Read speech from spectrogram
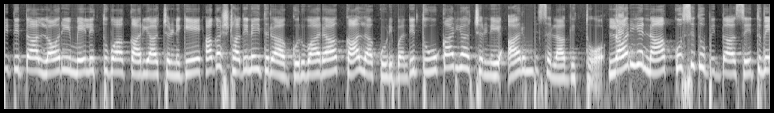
ಬಿದ್ದಿದ್ದ ಲಾರಿ ಮೇಲೆತ್ತುವ ಕಾರ್ಯಾಚರಣೆಗೆ ಆಗಸ್ಟ್ ಹದಿನೈದರ ಗುರುವಾರ ಕಾಲ ಕೂಡಿ ಬಂದಿದ್ದು, ಕಾರ್ಯಾಚರಣೆ ಆರಂಭಿಸಲಾಗಿತ್ತು. ಲಾರಿಯನ್ನ ಕುಸಿದು ಬಿದ್ದ ಸೇತುವೆ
